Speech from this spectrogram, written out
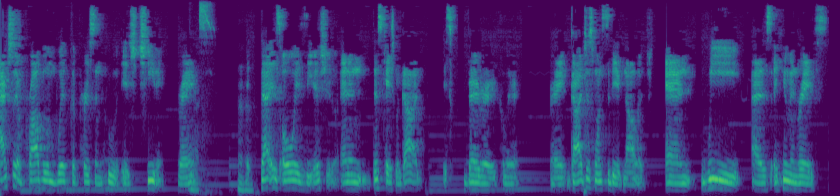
actually a problem with the person who is cheating, right? Yes. hmm That is always the issue. And in this case with God, it's very, very clear, right? God just wants to be acknowledged. And we, as a human race,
